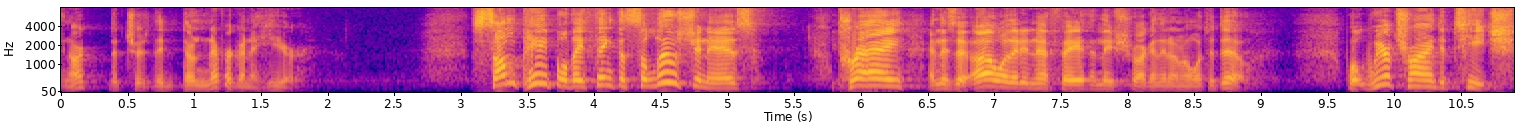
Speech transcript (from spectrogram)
in our the church, they, they're never going to hear. Some people, they think the solution is pray, and they say, oh, well, they didn't have faith, and they shrug and they don't know what to do. What we're trying to teach,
